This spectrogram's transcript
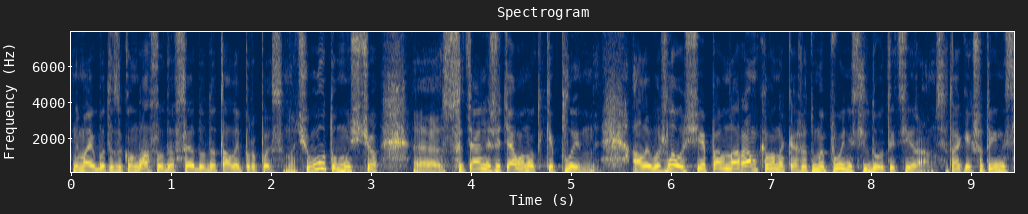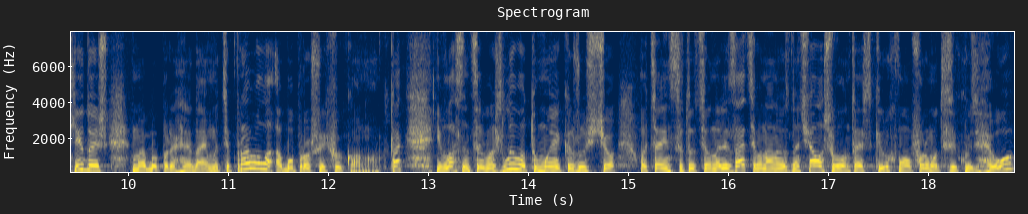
не має бути законодавства, де все до деталей прописано. Чому? Тому що е, соціальне життя воно таке плинне. Але важливо, що є певна рамка. Вона каже, от ми повинні слідувати цій рамці. Так, якщо ти не слідуєш, ми або переглядаємо ці правила, або прошу їх виконувати. Так і власне це важливо, тому я кажу, що оця інституціоналізація вона не означала, що волонтерський рух мав оформитися якусь ГО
